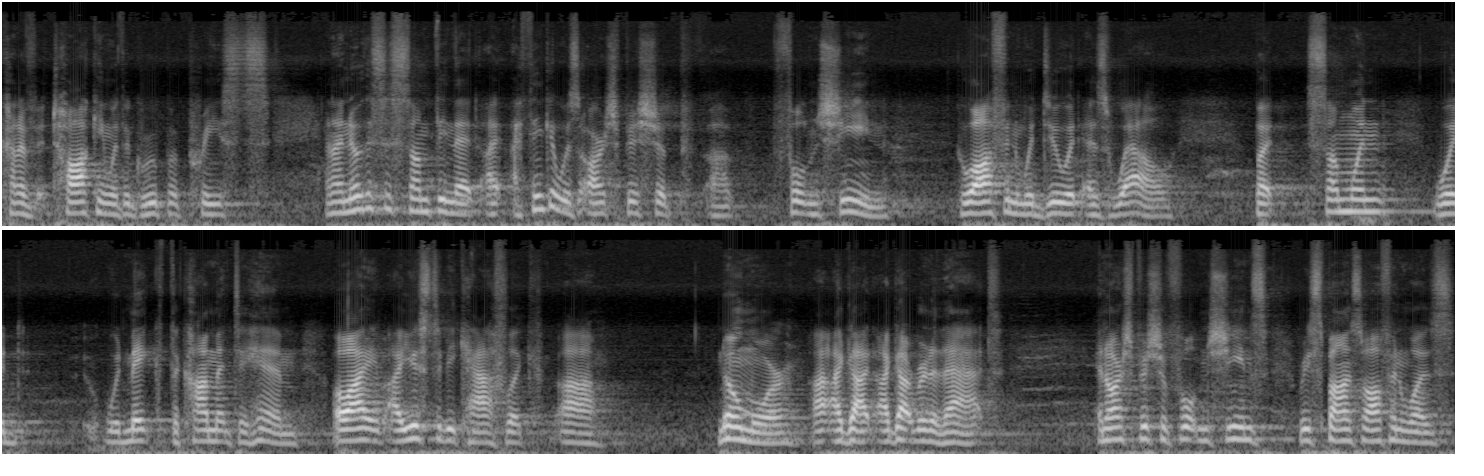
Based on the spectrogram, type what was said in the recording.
kind of talking with a group of priests. And I know this is something that I, I think it was Archbishop uh, Fulton Sheen who often would do it as well. But someone would, would make the comment to him, Oh, I, I used to be Catholic. Uh, no more. I, I, got, I got rid of that. And Archbishop Fulton Sheen's response often was,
